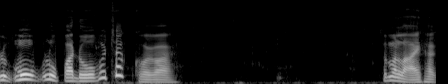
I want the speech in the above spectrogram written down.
ลูกมูลูกปลาโดบ่จักข่อยว่าสมาหลายครับ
